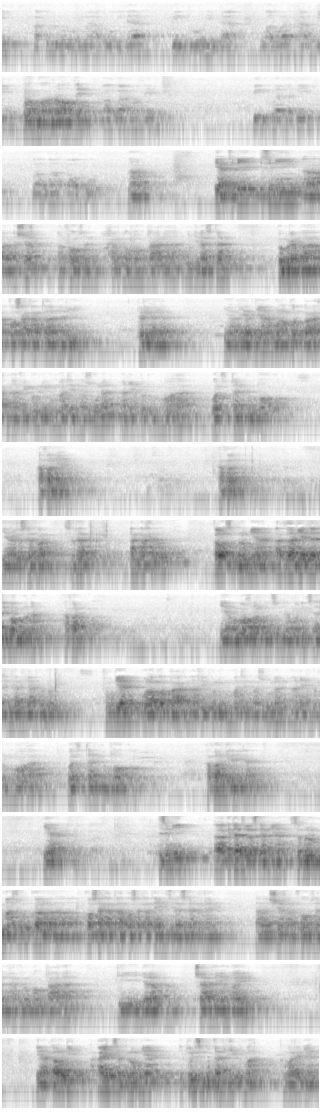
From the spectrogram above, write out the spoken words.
fa kullu ma ubida min dunillah wa huwa ardi wa huwa radin wa huwa radin bi ibadati wa huwa tauhid nah ya jadi di sini uh, Syekh Al Fauzan Hafizahullah taala menjelaskan beberapa kosakata dari dari ayat. Ya ayatnya walaqad ba'atsna fi kulli ummatin rasulan an ya'budullaha wa yajtanibu Hafal ya? Hafal. Ya harus hafal. Surat An-Nahl kalau sebelumnya Az-Zariyat dan 56 hafal? Ya, ma khalaqul jinna wal insa illa liya'budun. Kemudian walaqad ba'atsna fi kulli ummatin rasulan an ya'budullaha wa yajtanibu taghut. Apa kira-kira? Ya. Di sini uh, kita jelaskan ya sebelum masuk ke kosakata kosakata yang dijelaskan oleh uh, Syekh Al Fauzan Habibullah Taala di dalam syarah yang lain. Ya, kalau di ayat sebelumnya itu disebutkan hikmah kemarin ya.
